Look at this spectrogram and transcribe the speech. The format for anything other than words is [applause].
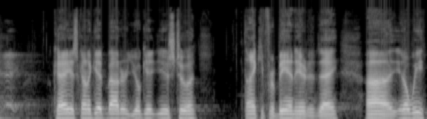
Okay it's going to get better. You'll get used to it. Thank you for being here today. Uh, you know we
